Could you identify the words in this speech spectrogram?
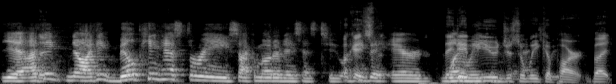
yeah, I They- think no, I think Build King has three. Sakamoto Days has two. Okay, I think so they aired. They one week debuted and just a week next apart, but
